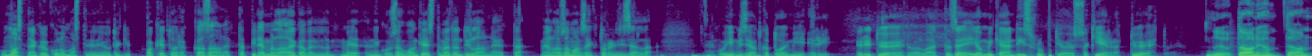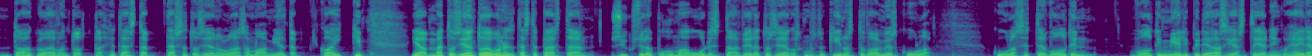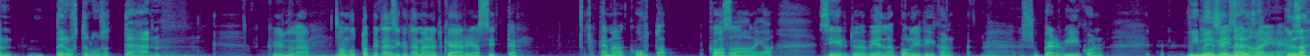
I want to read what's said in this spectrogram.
omasta näkökulmasta jotenkin paketoida kasaan, että pidemmällä aikavälillä me, niin kuin se on vain kestämätön tilanne, että meillä on saman sektorin sisällä niin ihmisiä, jotka toimii eri, eri työehdoilla, että se ei ole mikään disruptio, jossa kierrät työehtoja. No joo, tämä on, ihan, tämä, on, tämä on kyllä aivan totta ja tästä, tässä tosiaan ollaan samaa mieltä kaikki ja mä tosiaan toivon, että tästä päästään syksyllä puhumaan uudestaan vielä tosiaan, koska musta on kiinnostavaa myös kuulla, kuulla sitten Voltin, Voltin mielipideasiasta ja niin kuin heidän perustelunsa tähän. Kyllä. No mutta pitäisikö tämä nyt kääriä sitten tämä kohta kasaan ja siirtyä vielä politiikan superviikon viimeiseen, viimeiseen aiheeseen? Kyllä.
